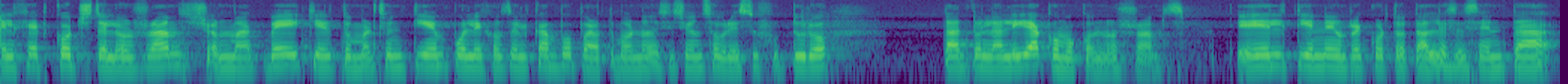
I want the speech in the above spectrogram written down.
El head coach de los Rams, Sean McVay, quiere tomarse un tiempo lejos del campo para tomar una decisión sobre su futuro, tanto en la liga como con los Rams. Él tiene un récord total de 60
